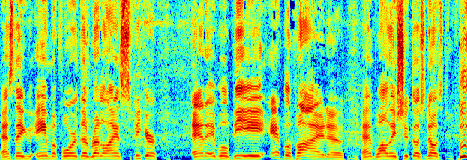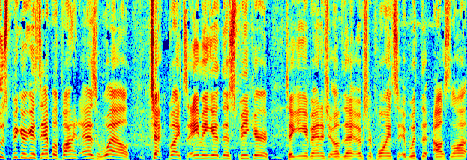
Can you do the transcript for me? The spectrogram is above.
as they aim for the Red Alliance speaker and it will be amplified. Uh, and while they shoot those notes, Blue Speaker gets amplified as well. Tech Vikes aiming at the speaker, taking advantage of the extra points with the Oslo,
